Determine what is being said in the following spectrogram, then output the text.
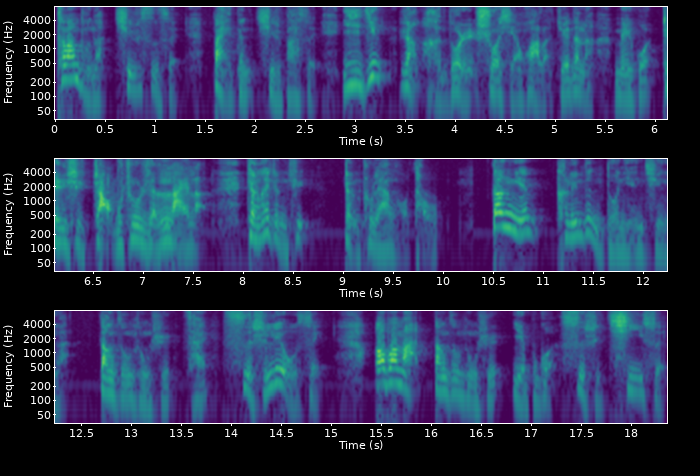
特朗普呢七十四岁，拜登七十八岁，已经让很多人说闲话了，觉得呢美国真是找不出人来了，整来整去整出俩老头。当年克林顿多年轻啊，当总统时才四十六岁。奥巴马当总统时也不过四十七岁，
